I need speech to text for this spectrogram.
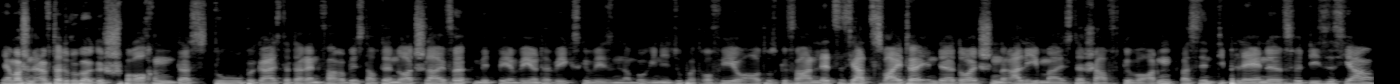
Wir haben ja schon öfter darüber gesprochen, dass du begeisterter Rennfahrer bist, auf der Nordschleife mit BMW unterwegs gewesen, Lamborghini Super Trofeo Autos gefahren. Letztes Jahr Zweiter in der deutschen Rallye-Meisterschaft geworden. Was sind die Pläne für dieses Jahr?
